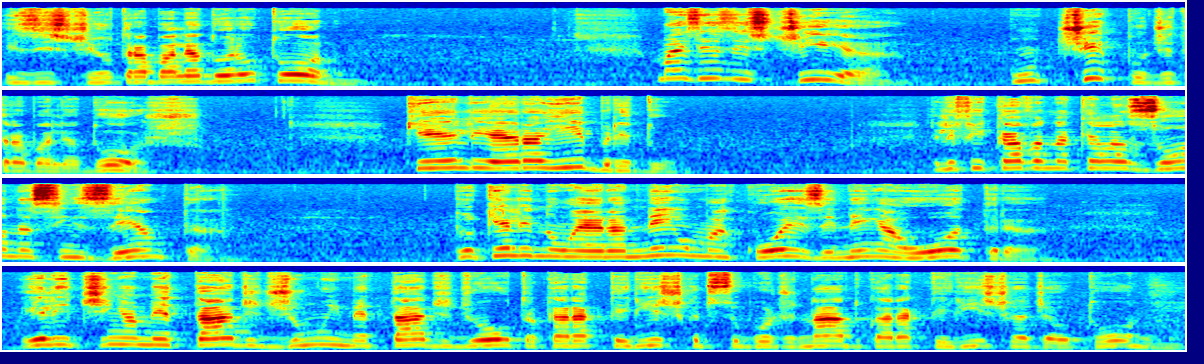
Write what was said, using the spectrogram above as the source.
existia o trabalhador autônomo. Mas existia um tipo de trabalhador que ele era híbrido. Ele ficava naquela zona cinzenta porque ele não era nem uma coisa e nem a outra. Ele tinha metade de um e metade de outra, característica de subordinado, característica de autônomo.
